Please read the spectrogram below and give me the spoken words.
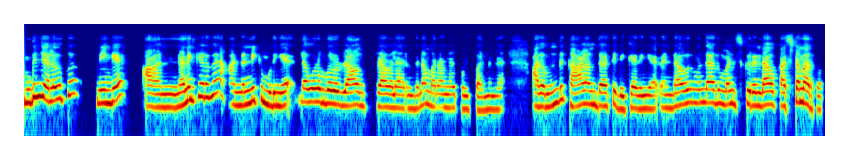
முடிஞ்ச அளவுக்கு நீங்க நினைக்கிறத அன்னன்னைக்கு முடிங்க. இல்லை ரொம்ப லாங் டிராவலா இருந்ததுன்னா மறுநாள் போய் பண்ணுங்க. அதை வந்து காலம் தாட்டி வைக்காதீங்க. ரெண்டாவது வந்து அது மனசுக்கு ரெண்டாவது கஷ்டமா இருக்கும்.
